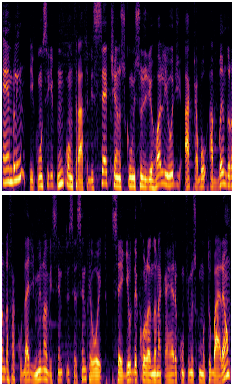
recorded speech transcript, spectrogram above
Amblin e conseguir um contrato de sete anos com o estúdio de Hollywood, acabou abandonando a faculdade em 1968. Seguiu decolando na carreira com filmes como Tubarão,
